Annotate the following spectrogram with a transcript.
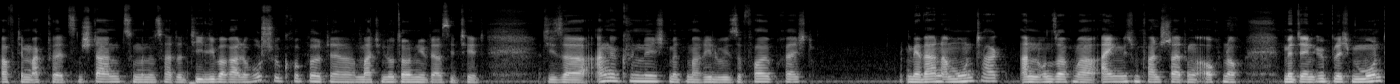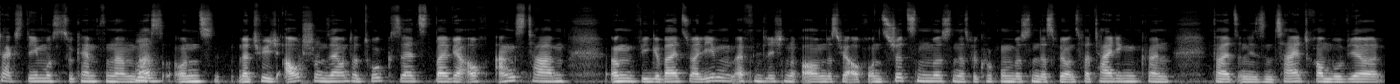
auf dem aktuellsten Stand. Zumindest hatte die liberale Hochschulgruppe der Martin-Luther-Universität diese angekündigt mit Marie-Louise Vollbrecht. Wir werden am Montag an unserer eigentlichen Veranstaltung auch noch mit den üblichen Montagsdemos zu kämpfen haben, mhm. was uns natürlich auch schon sehr unter Druck setzt, weil wir auch Angst haben, irgendwie Gewalt zu erleben im öffentlichen Raum, dass wir auch uns schützen müssen, dass wir gucken müssen, dass wir uns verteidigen können, falls in diesem Zeitraum, wo wir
